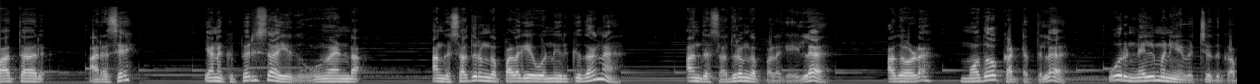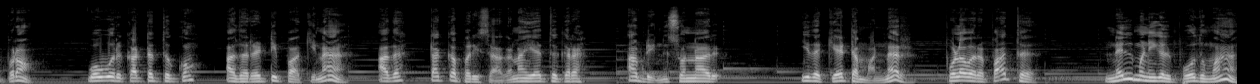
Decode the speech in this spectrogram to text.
பார்த்தாரு. அரசே எனக்கு பெருசாக எதுவும் வேண்டாம். அங்கே சதுரங்க பலகை ஒன்று இருக்குதானே? அந்த சதுரங்க பலகையில் அதோட மொத கட்டத்தில் ஒரு நெல்மணியை வச்சதுக்கப்புறம் ஒவ்வொரு கட்டத்துக்கும் அதை ரெட்டிப்பாக்கினா அதை தக்க பரிசாக நான் ஏத்துக்கிறேன் அப்படின்னு சொன்னாரு. இதை கேட்ட மன்னர் புலவரை பார்த்து நெல்மணிகள் போதுமா?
